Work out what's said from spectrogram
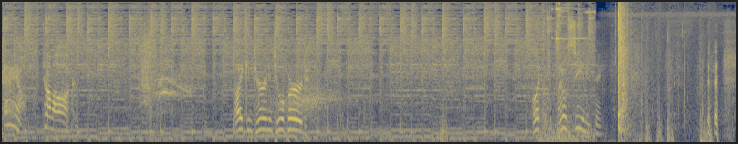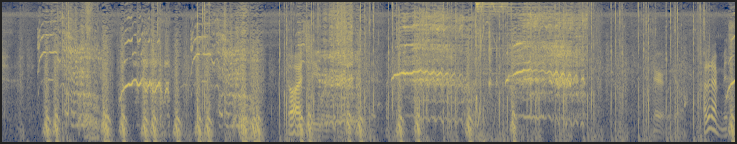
Bam! Tomahawk! I can turn into a bird. What? I don't see anything. oh, I see where There we go. How did I miss this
